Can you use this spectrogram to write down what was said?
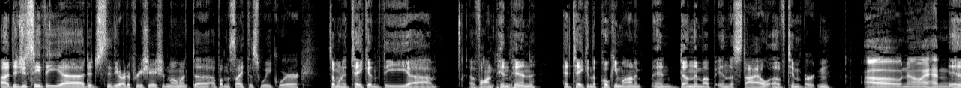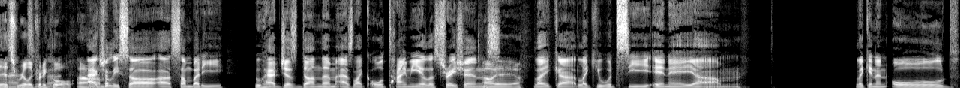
Uh, did you see the uh, Did you see the art appreciation moment uh, up on the site this week where someone had taken the um, uh, Von Pinpin had taken the Pokemon and, and done them up in the style of Tim Burton? Oh no, I hadn't. Yeah, I it's hadn't really seen pretty that. cool. Um, I actually saw uh, somebody who had just done them as like old timey illustrations. Oh yeah, yeah. like uh, like you would see in a um, like in an old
